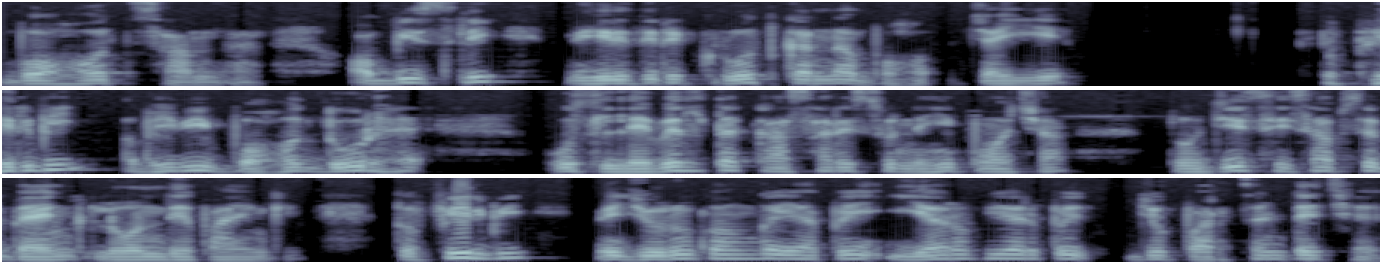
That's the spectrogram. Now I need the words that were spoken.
बहुत शानदार। ऑब्वियसली धीरे धीरे ग्रोथ करना बहुत चाहिए। तो फिर भी, अभी भी बहुत दूर है, उस लेवल तक कासा रेशियो नहीं पहुँचा। तो जिस हिसाब से बैंक लोन दे पाएँगे तो फिर भी मैं ज़रूर कहूँगा यहाँ पे ईयर ऑफ़ ईयर पे जो परसेंटेज है,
